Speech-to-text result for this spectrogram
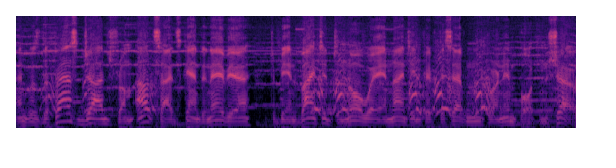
and was the first judge from outside Scandinavia to be invited to Norway in 1957 for an important show.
